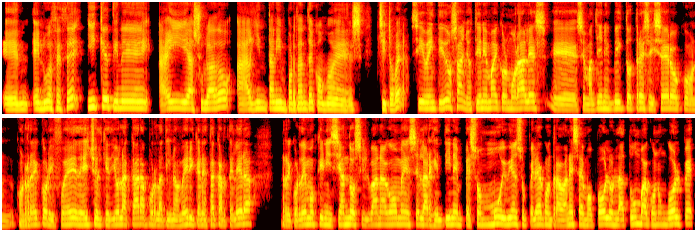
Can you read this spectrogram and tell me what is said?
en, UFC y que tiene ahí a su lado a alguien tan importante como es Chito Vera. Sí, 22 años tiene Michael Morales, eh, se mantiene invicto 3 0 con, con récord y fue de hecho el que dio la cara por Latinoamérica en esta cartelera. Recordemos que iniciando Silvana Gómez, la Argentina empezó muy bien su pelea contra Vanessa Hemopoulos, la tumba con un golpe,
